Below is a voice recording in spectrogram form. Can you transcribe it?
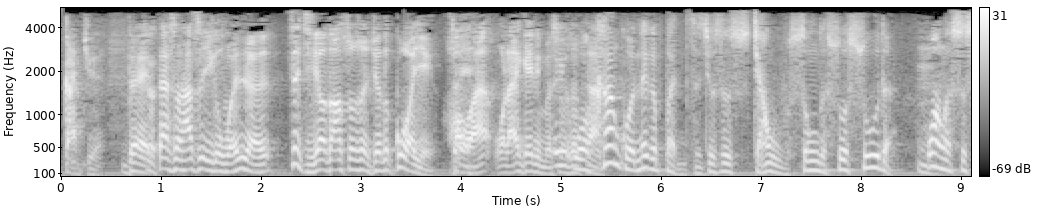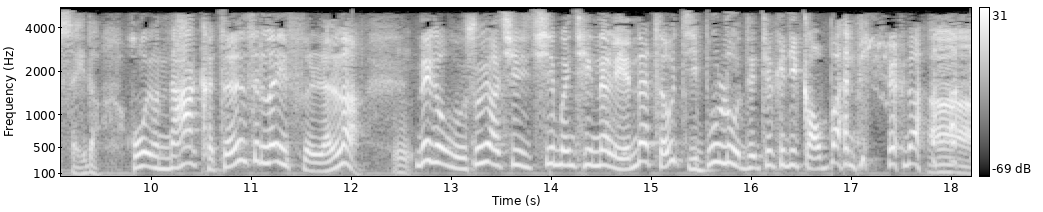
感觉对，但是他是一个文人，自己要当说书人，觉得过瘾好玩，我来给你们说说看。我看过那个本子，就是讲武松的说书的。忘了是谁的，哦哟，那可真是累死人了。那个武松要去西门庆那里，那走几步路就就给你搞半天呢，啊，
